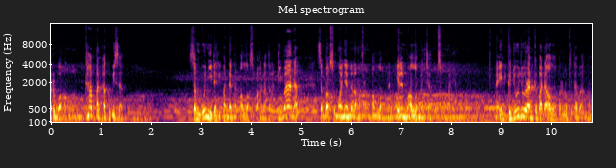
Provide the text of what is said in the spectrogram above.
berbohong? Kapan aku bisa sembunyi dari pandangan Allah Subhanahu wa taala? Di mana? Sebab semuanya makhluk Allah dan ilmu Allah mencakup semuanya. Nah, ini kejujuran kepada Allah perlu kita bangun.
